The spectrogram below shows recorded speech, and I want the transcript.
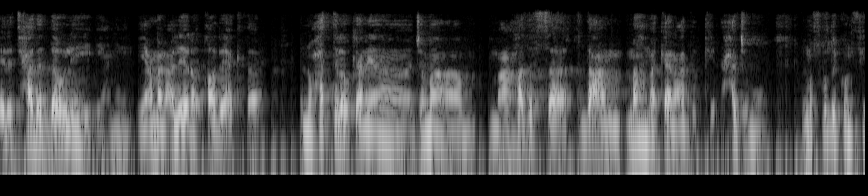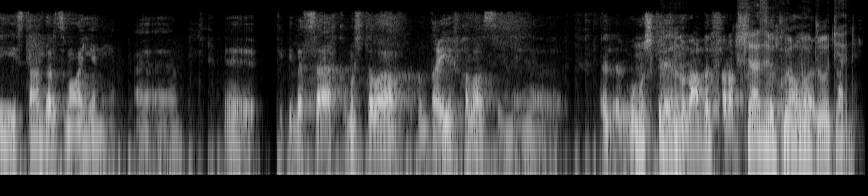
الاتحاد الدولي يعني يعمل عليه رقابة أكثر. إنه حتى لو كان يا جماعة مع هذا السائق دعم مهما كان عدد حجمه المفروض يكون في standards معينة يعني إذا السائق مستواه ضعيف خلاص يعني والمشكلة إنه بعض الفرق مش لازم يكون موجود يعني.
